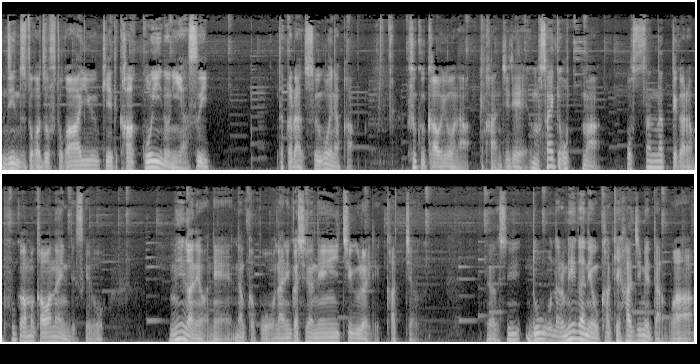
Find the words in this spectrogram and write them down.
ジンズとかゾフとかああいう系ってかっこいいのに安い。だからすごいなんか服買うような感じで。もう最近おまあおっさんになってから服あんま買わないんですけどメガネはねなんかこう何かしら年一ぐらいで買っちゃう。で私どうなるメガネをかけ始めたのは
